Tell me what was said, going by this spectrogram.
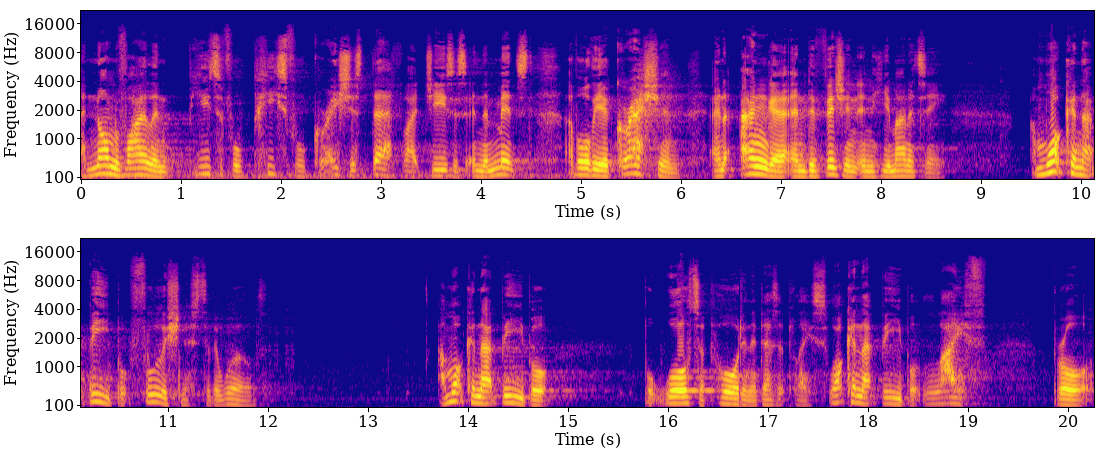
a non violent, beautiful, peaceful, gracious death like Jesus in the midst of all the aggression and anger and division in humanity. And what can that be but foolishness to the world? And what can that be but, but water poured in a desert place? What can that be but life brought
